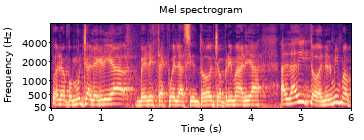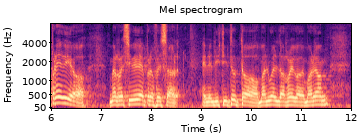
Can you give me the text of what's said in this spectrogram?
Bueno, con mucha alegría ver esta escuela 108 primaria. Al ladito, en el mismo predio, me recibí de profesor en el Instituto Manuel Dorrego de Morón,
